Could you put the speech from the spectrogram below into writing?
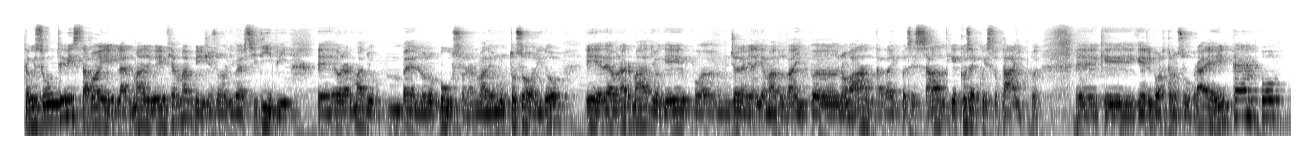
Da questo punto di vista poi l'armadio per infiammabili ci sono diversi tipi, è un armadio bello, robusto, un armadio molto solido ed è un armadio che in genere viene chiamato type 90, type 60, che cos'è questo type? Eh, che, che, riportano sopra. È il tempo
